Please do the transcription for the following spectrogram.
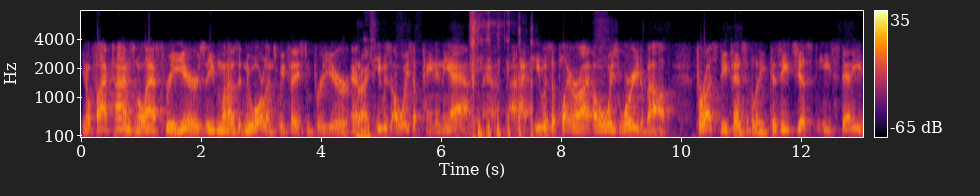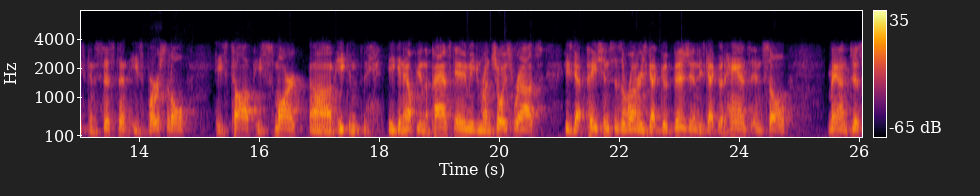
you know, five times in the last three years. Even when I was at New Orleans, we faced him for a year, and Right. he was always a pain in the ass, man. I, he was a player I always worried about for us defensively because he's just he's steady, he's consistent, he's versatile. He's tough. He's smart. Uh, he can he can help you in the pass game. He can run choice routes. He's got patience as a runner. He's got good vision. He's got good hands. And so, man, just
